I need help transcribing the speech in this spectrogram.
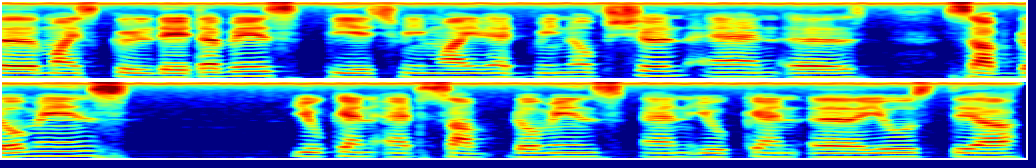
uh, MySQL database PHP my admin option and uh, subdomains. You can add subdomains and you can uh, use their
